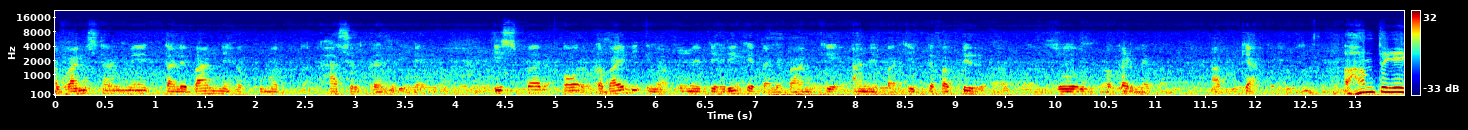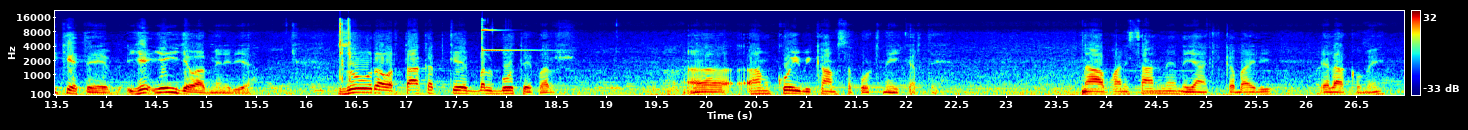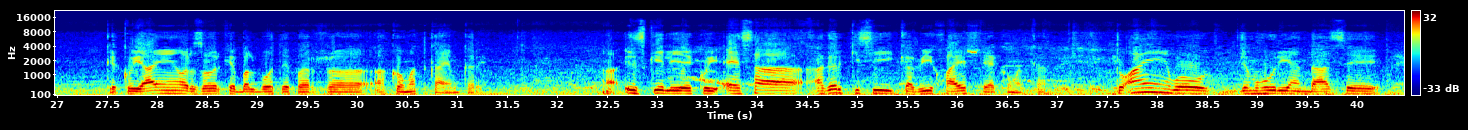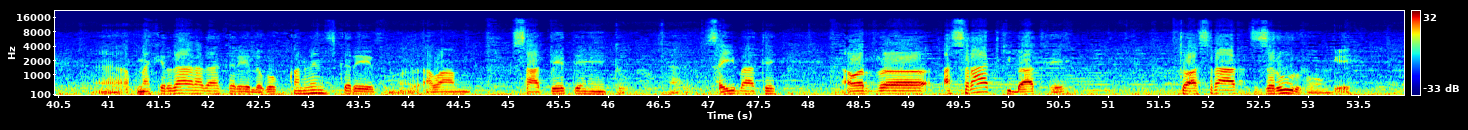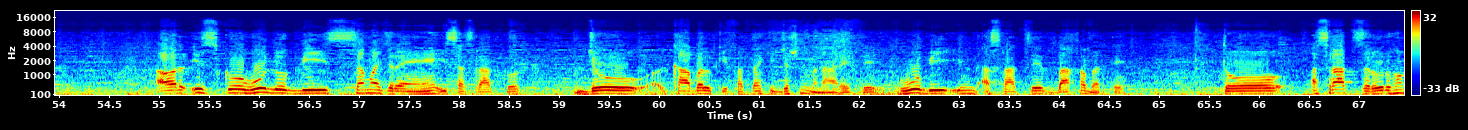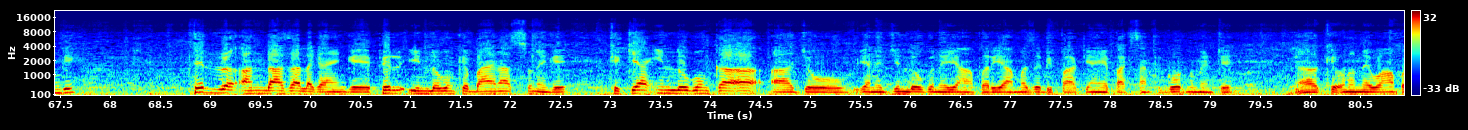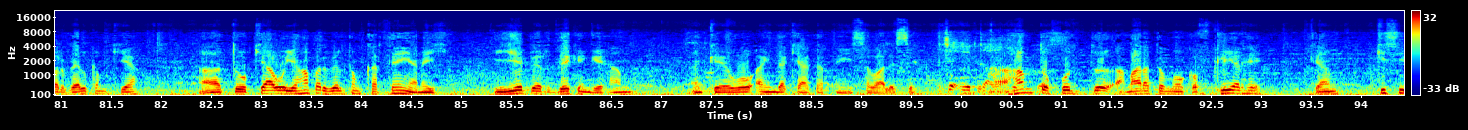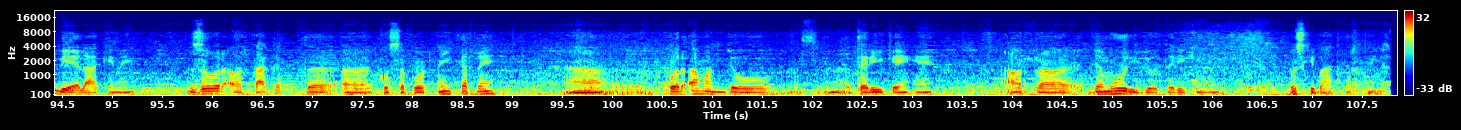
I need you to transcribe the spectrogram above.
अफ़गानिस्तान में तालिबान ने हुकूमत हासिल कर ली है। इस पर और कबायली इलाकों में तहरीक तालिबान के आने पर एक दफ़ा फिर ज़ोर पकड़ने पर। आप क्या कहेंगे? हम तो यही कहते हैं ये यही जवाब मैंने दिया। ज़ोर और ताकत के बलबूते पर आ, हम कोई भी काम सपोर्ट नहीं करते ना अफ़गानिस्तान में न यहाँ के कबायली इलाकों में। कि कोई आए और ज़ोर के बलबूते पर हकूमत कायम करे। इसके लिए कोई ऐसा, अगर किसी का भी ख्वाहिश है हुकूमत का तो आए वो जमहूरी अंदाज से अपना किरदार अदा करे, लोगों को कन्विंस करे, आवाम साथ देते हैं तो सही बात है। और असरात की बात है तो असरात ज़रूर होंगे। और इसको वो लोग भी समझ रहे हैं, इस असरात को, जो काबल की फतह की जश्न मना रहे थे, वो भी इन असरात से बाखबर थे। तो असरात ज़रूर होंगे, फिर अंदाज़ा लगाएँगे, फिर इन लोगों के बयान सुनेंगे कि क्या इन लोगों का जो, यानी जिन लोगों ने यहाँ पर, या मजहबी पार्टियाँ या पाकिस्तान के गवर्नमेंट कि उन्होंने वहाँ पर वेलकम किया तो क्या वो यहाँ पर वेलकम करते हैं या नहीं? ये फिर देखेंगे हम कि वो आइंदा क्या करते हैं इस हवाले से। अच्छा हम तो खुद हमारा तो मौकफ क्लियर है कि हम किसी भी इलाके में ज़ोर और ताकत को सपोर्ट नहीं कर रहे हैं। और अमन जो तरीके हैं और जमहूरी जो तरीके हैं उसकी बात करते हैं।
